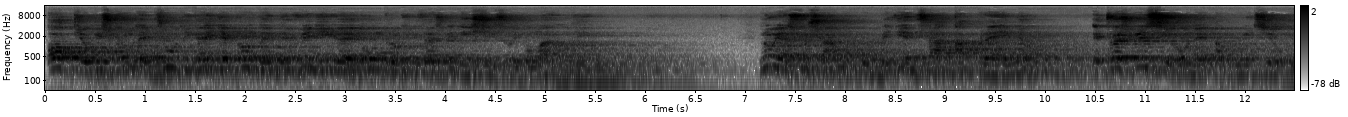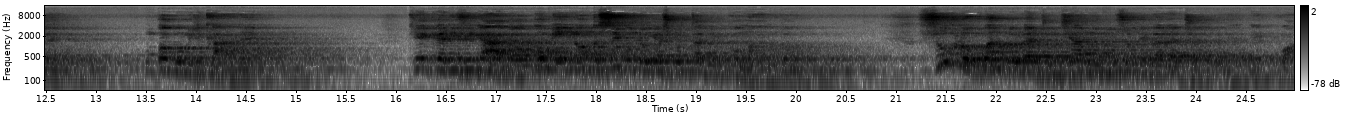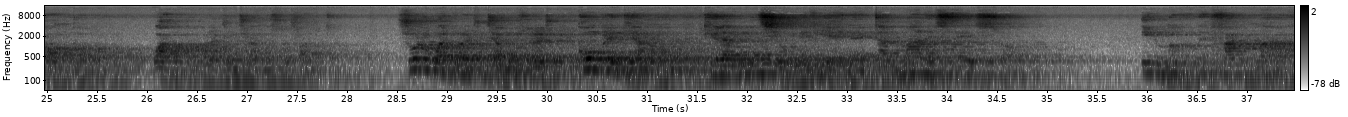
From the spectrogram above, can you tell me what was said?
Occhio che scruta e giudica, egli è pronto a intervenire contro chi trasgredisce i suoi comandi. Noi associamo obbedienza a premio e trasgressione a punizione, un po' come il cane, che è gratificato o meno a secondo che ha ascoltato il comando. Solo quando raggiungiamo l'uso della ragione e quando, quando raggiungiamo questo fatto, solo quando raggiungiamo l'uso della ragione, comprendiamo che la punizione viene dal male stesso. Il male fa male.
